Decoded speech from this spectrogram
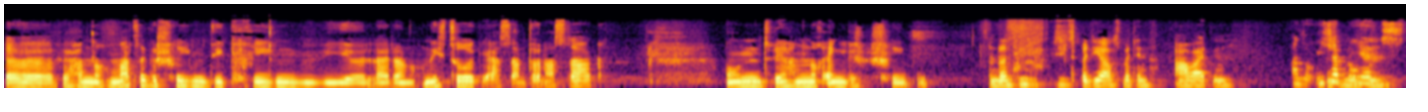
Äh, wir haben noch Mathe geschrieben, die kriegen wir leider noch nicht zurück, erst am Donnerstag. Und wir haben noch Englisch geschrieben. Und dann, wie sieht es bei dir aus mit den Arbeiten? Also ich habe jetzt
